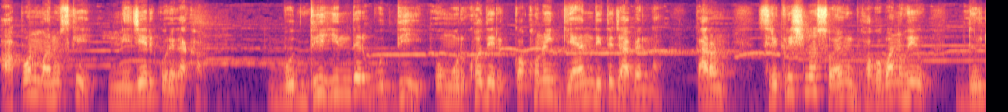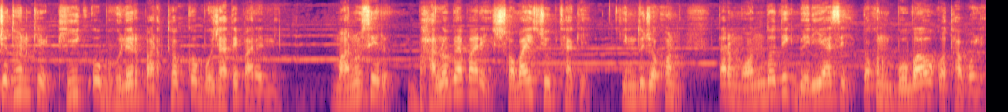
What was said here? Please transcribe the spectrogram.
আপন মানুষকে নিজের করে রাখা। বুদ্ধিহীনদের বুদ্ধি ও মূর্খদের কখনোই জ্ঞান দিতে যাবেন না। কারণ শ্রীকৃষ্ণ স্বয়ং ভগবান হয়েও দুর্যোধনকে ঠিক ও ভুলের পার্থক্য বোঝাতে পারেননি। মানুষের ভালো ব্যাপারে সবাই চুপ থাকে, কিন্তু যখন তার মন্দ দিক বেরিয়ে আসে, তখন বোবাও কথা বলে।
